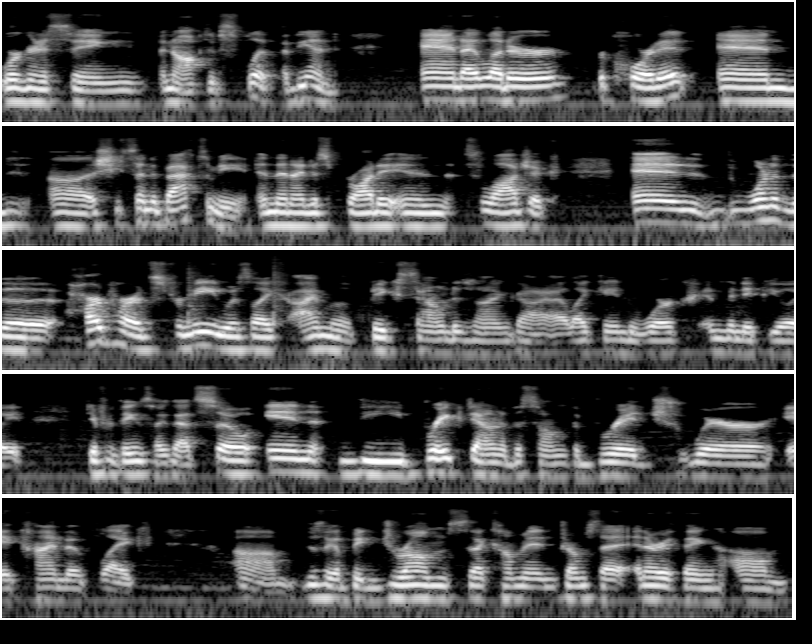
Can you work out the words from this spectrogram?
we're going to sing an octave split at the end and I let her record it, and uh, she sent it back to me, and then I just brought it in to Logic. And one of the hard parts for me was like I'm a big sound design guy. I like getting to work and manipulate different things like that. So in the breakdown of the song, the bridge, where it kind of like um, there's like a big drums that come in, drum set and everything. Um,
